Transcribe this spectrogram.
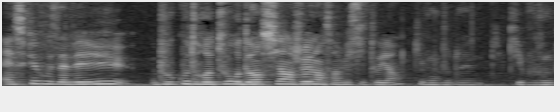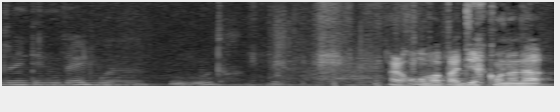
Est-ce que vous avez eu beaucoup de retours d'anciens jeunes en service citoyen qui vous, ont donné des nouvelles ou, ou autres? Alors, on va pas dire qu'on en a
